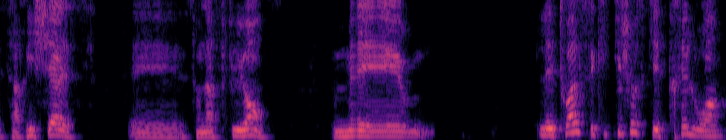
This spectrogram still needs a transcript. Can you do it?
sa richesse et son influence. Mais l'étoile, c'est quelque chose qui est très loin.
